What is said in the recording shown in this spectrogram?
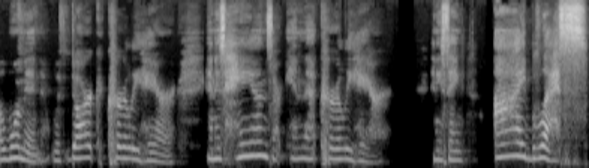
a woman with dark curly hair, and his hands are in that curly hair. And he's saying, I bless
